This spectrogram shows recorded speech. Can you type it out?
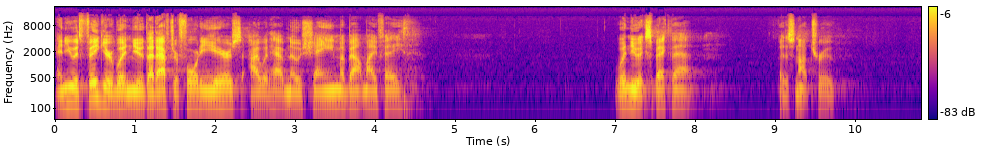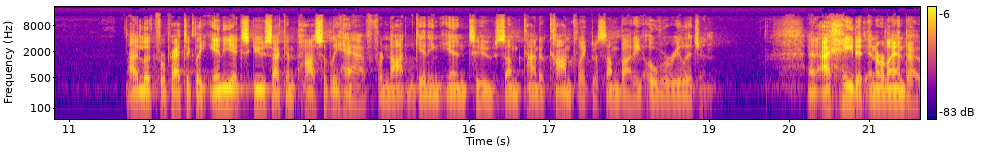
And you would figure, wouldn't you, that after 40 years I would have no shame about my faith? Wouldn't you expect that? But it's not true. I look for practically any excuse I can possibly have for not getting into some kind of conflict with somebody over religion. And I hate it in Orlando.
